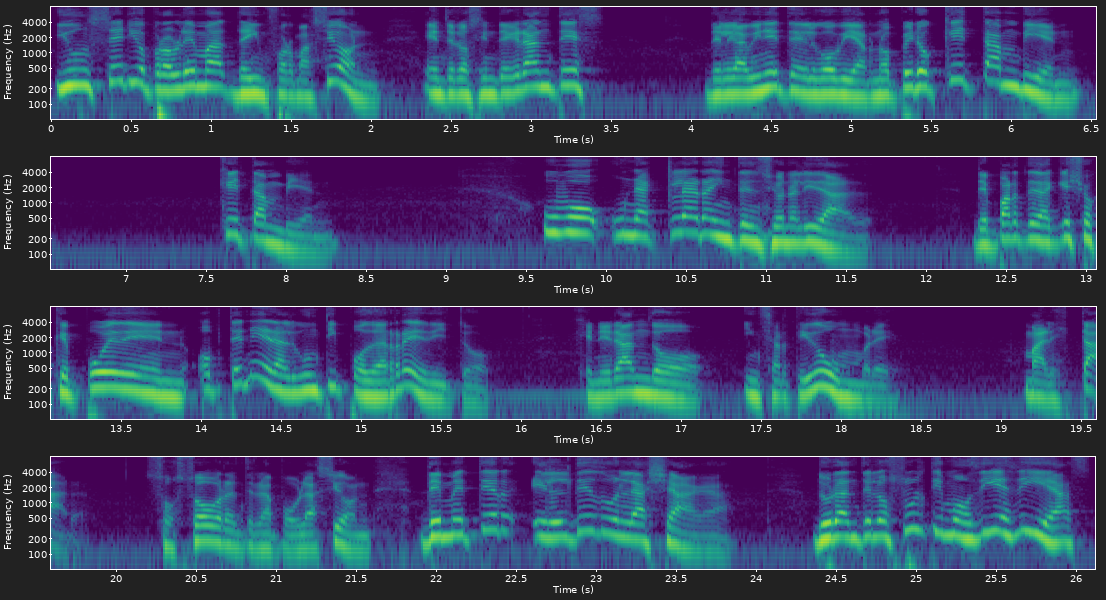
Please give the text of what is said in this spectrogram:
y un serio problema de información entre los integrantes del gabinete del gobierno, pero que también, que también hubo una clara intencionalidad de parte de aquellos que pueden obtener algún tipo de rédito, generando incertidumbre, malestar, zozobra entre la población, de meter el dedo en la llaga durante los últimos 10 días,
